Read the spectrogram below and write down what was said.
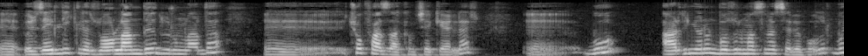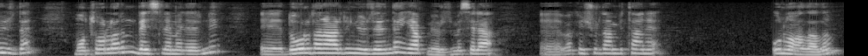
E, özellikle zorlandığı durumlarda e, çok fazla akım çekerler. Bu Arduino'nun bozulmasına sebep olur. Bu yüzden motorların beslemelerini doğrudan Arduino üzerinden yapmıyoruz. Mesela bakın şuradan bir tane Uno alalım.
